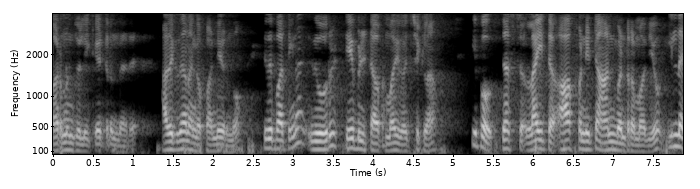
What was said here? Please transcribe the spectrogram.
வரணும்னு சொல்லி கேட்டிருந்தாரு. அதுக்கு தான் நாங்கள் பண்ணியிருந்தோம். இது பார்த்திங்கன்னா இது ஒரு டேபிள் டாப் மாதிரி வச்சுக்கலாம். இப்போது ஜஸ்ட் லைட்டை ஆஃப் பண்ணிவிட்டு ஆன் பண்ணுற மாதிரியோ இல்லை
